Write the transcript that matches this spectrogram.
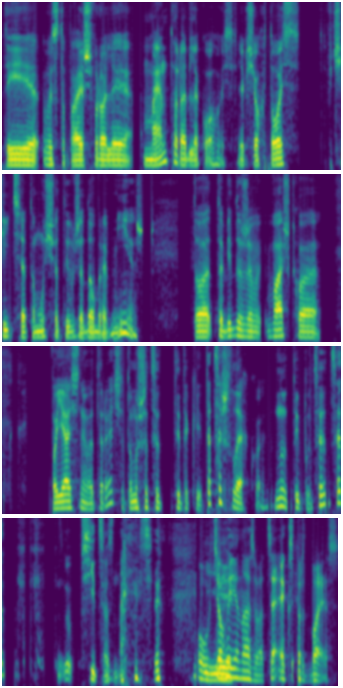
ти виступаєш в ролі ментора для когось, якщо хтось вчиться тому, що ти вже добре вмієш, то тобі дуже важко пояснювати речі, тому що це ти такий, та це ж легко. Ну, типу, це це ну, всі це знають. О, у І... цього є назва, це expert bias.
